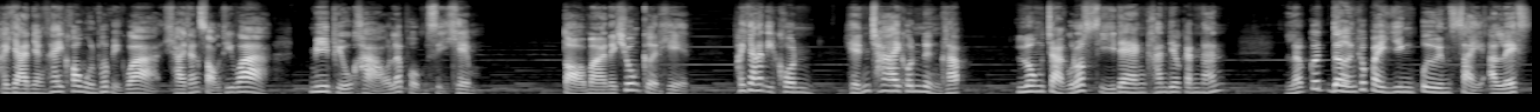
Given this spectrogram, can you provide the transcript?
พยานยังให้ข้อมูลเพิ่มอีกว่าชายทั้งสองที่ว่า มีผิวขาวและผมสีเข้ม ต่อมาในช่วงเกิดเหตุ พยานอีกคนเห็นชายคนหนึ่งครับ ลงจากรถสีแดงคันเดียวกันนั้น แล้วก็เดินเข้าไปยิงปืนใส่อเล็กซ์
